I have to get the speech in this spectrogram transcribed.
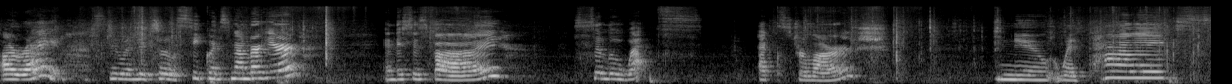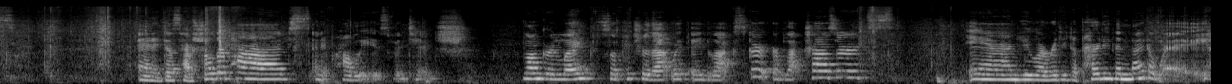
All right, let's do a little sequence number here. And this is by Silhouettes, extra large, new with tags. And it does have shoulder pads and it probably is vintage. Longer length, so picture that with a black skirt or black trousers. And you are ready to party the night away.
